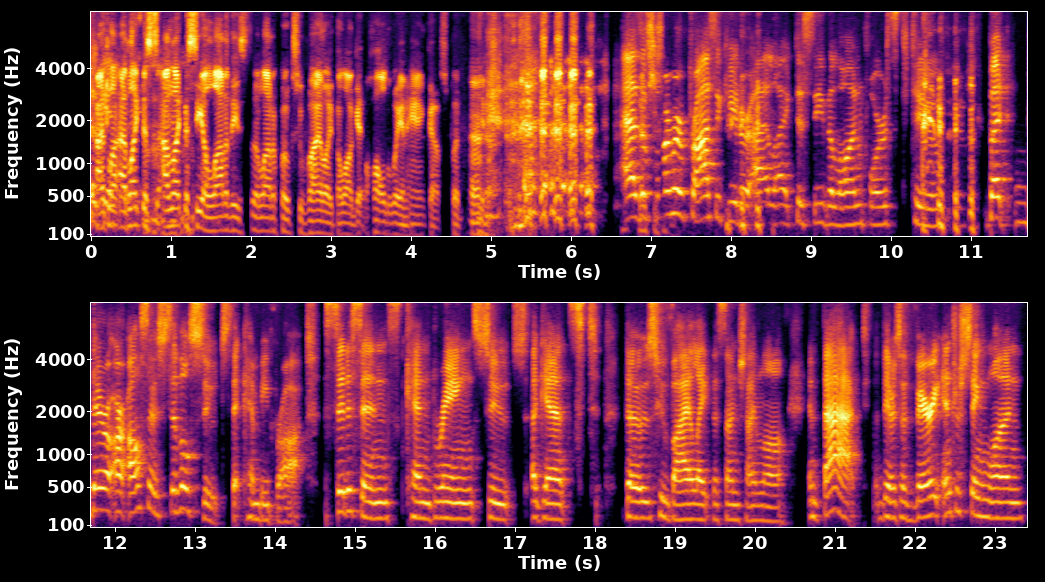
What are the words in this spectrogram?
I'd, li- I'd like to. I'd like to see a lot of these. A lot of folks who violate the law get hauled away in handcuffs. But you know, as a just... former prosecutor, I like to see the law enforced too. but there are also civil suits that can be brought. Citizens can bring suits against those who violate the Sunshine Law. In fact, there's a very interesting one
